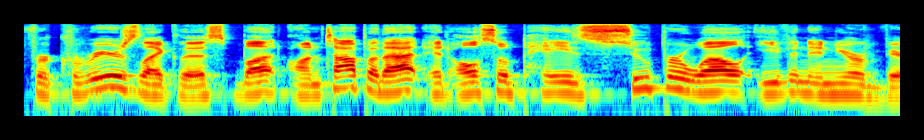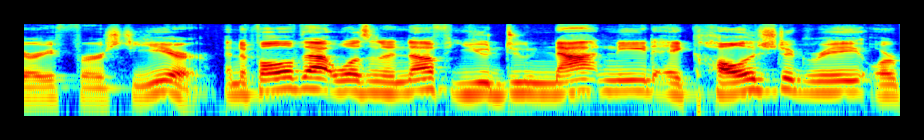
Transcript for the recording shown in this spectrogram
for careers like this, but on top of that, it also pays super well even in your very first year. And if all of that wasn't enough, you do not need a college degree or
